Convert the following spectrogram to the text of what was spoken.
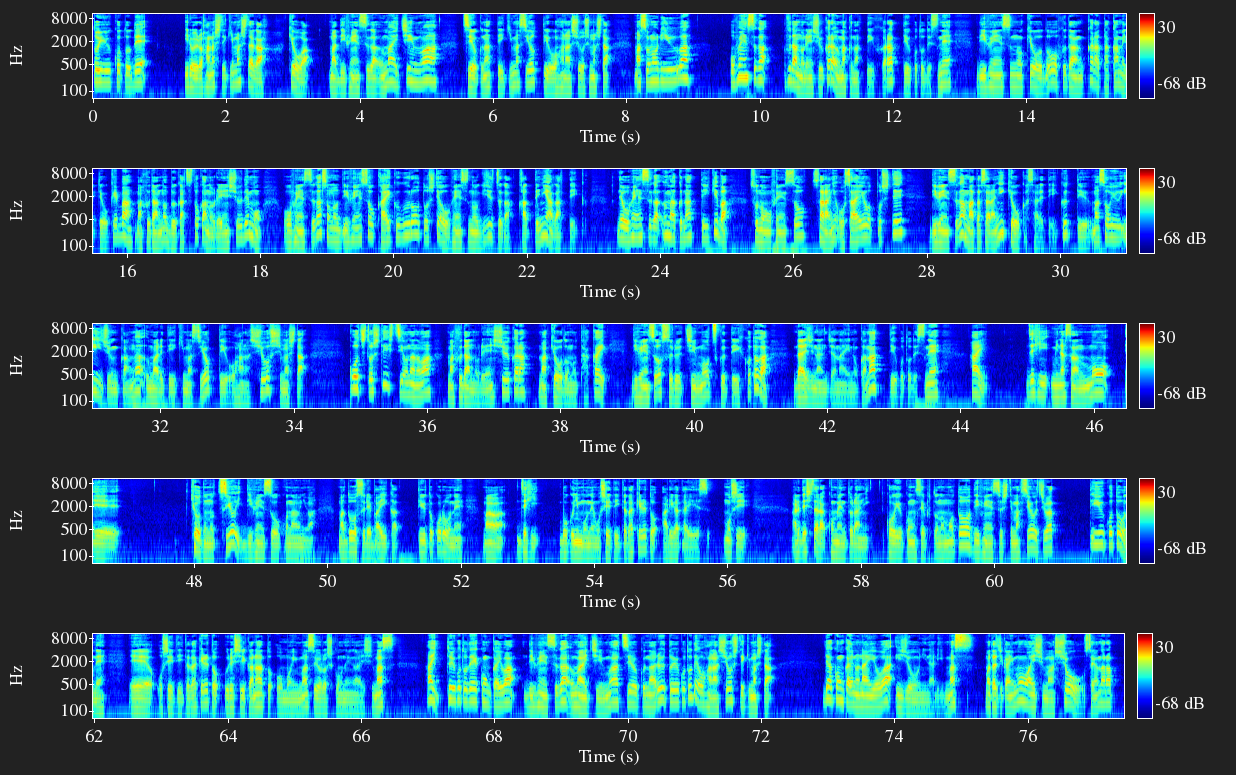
ということで、いろいろ話してきましたが、今日はまあ、ディフェンスが上手いチームは強くなっていきますよっていうお話をしました。まあ、その理由は、オフェンスが普段の練習から上手くなっていくからっていうことですね。ディフェンスの強度を普段から高めておけば、まあ、普段の部活とかの練習でも、オフェンスがそのディフェンスをかいくぐろうとしてオフェンスの技術が勝手に上がっていく。で、オフェンスが上手くなっていけば、そのオフェンスをさらに抑えようとして、ディフェンスがまたさらに強化されていくっていう、まあそういういい循環が生まれていきますよっていうお話をしました。コーチとして必要なのは、まあ普段の練習から、まあ強度の高いディフェンスをするチームを作っていくことが大事なんじゃないのかなっていうことですね。はい。ぜひ皆さんも、えー、強度の強いディフェンスを行うには、まあどうすればいいかっていうところをね、まあぜひ僕にもね、教えていただけるとありがたいです。もし、あれでしたらコメント欄に、こういうコンセプトのもとディフェンスしてますよ、うちはっていうことをね、えー、教えていただけると嬉しいかなと思います。よろしくお願いします。はい。ということで、今回はディフェンスが上手いチームは強くなるということでお話をしてきました。では今回の内容は以上になります。また次回もお会いしましょう。さよなら。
